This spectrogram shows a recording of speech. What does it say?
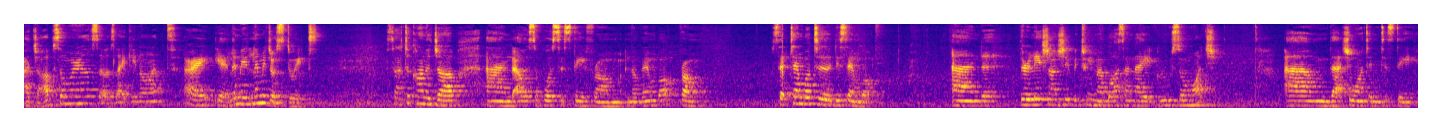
a job somewhere else? I was like, you know what? All right, yeah, let me let me just do it. So I took on the job and I was supposed to stay from November, from September to December. And uh, the relationship between my boss and I grew so much um, that she wanted me to stay.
